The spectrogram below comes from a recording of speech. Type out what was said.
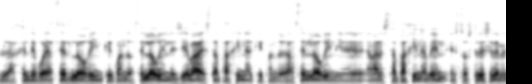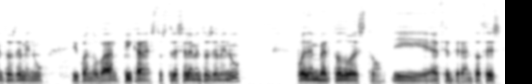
la gente puede hacer login, que cuando hace login les lleva a esta página, que cuando hacen login y van a esta página ven estos tres elementos de menú. Y cuando van, pican estos tres elementos de menú, pueden ver todo esto, y etcétera. Entonces,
